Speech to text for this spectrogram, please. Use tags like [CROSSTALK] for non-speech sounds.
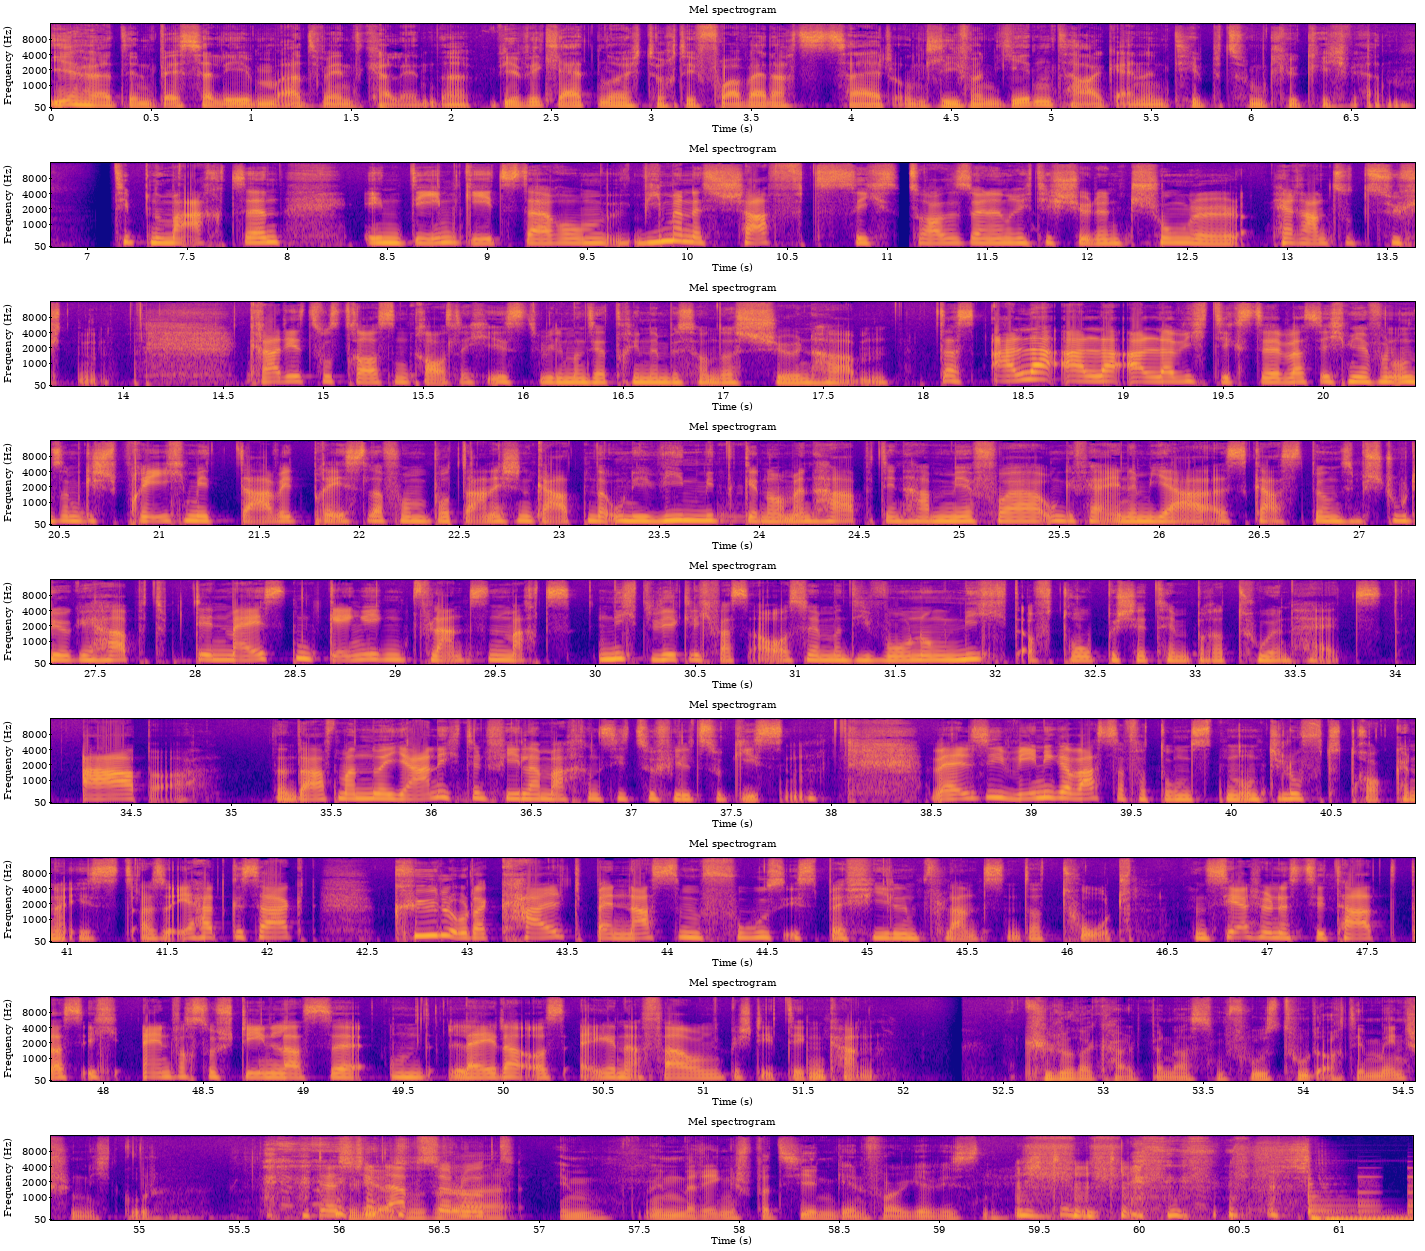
Ihr hört den Besser Leben Adventkalender. Wir begleiten euch durch die Vorweihnachtszeit und liefern jeden Tag einen Tipp zum Glücklichwerden. Tipp Nummer 18, in dem geht es darum, wie man es schafft, sich zu Hause so einen richtig schönen Dschungel heranzuzüchten. Gerade jetzt, wo es draußen grauslich ist, will man es ja drinnen besonders schön haben. Das aller, aller, aller Wichtigste, was ich mir von unserem Gespräch mit David Bressler vom Botanischen Garten der Uni Wien mitgenommen habe, den haben wir vor ungefähr einem Jahr als Gast bei uns im Studio gehabt. Den meisten gängigen Pflanzen macht es nicht wirklich was aus, wenn man die Wohnung nicht auf tropische Temperaturen heizt. Aber dann darf man nur ja nicht den Fehler machen, sie zu viel zu gießen, weil sie weniger Wasser verdunsten und die Luft trockener ist. Also er hat gesagt, kühl oder kalt bei nassem Fuß ist bei vielen Pflanzen der Tod. Ein sehr schönes Zitat, das ich einfach so stehen lasse und leider aus eigener Erfahrung bestätigen kann. Kühl oder kalt bei nassem Fuß tut auch dem Menschen nicht gut. Das stimmt absolut. Im, Im Regen spazieren gehen Folge wissen. Stimmt. [LAUGHS]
